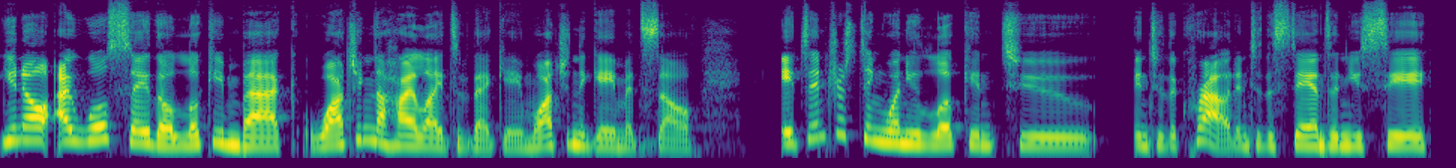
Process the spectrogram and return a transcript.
You know, I will say though, looking back, watching the highlights of that game, watching the game itself, it's interesting when you look into into the crowd, into the stands, and you see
